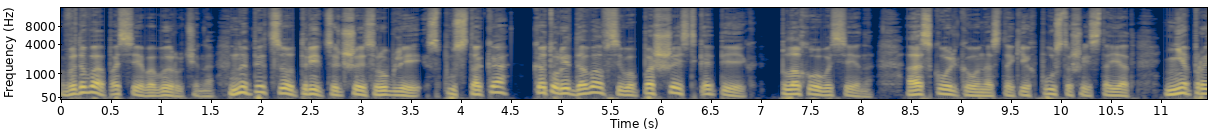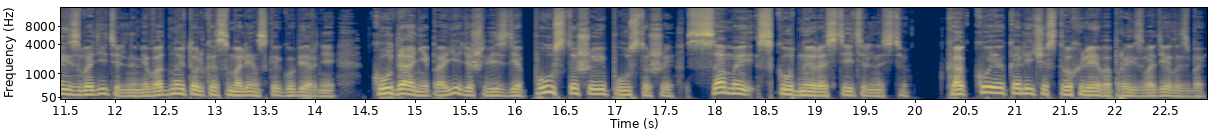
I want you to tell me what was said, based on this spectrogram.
В два посева выручено на 536 рублей с пустака, который давал всего по 6 копеек плохого сена. А сколько у нас таких пустошей стоят непроизводительными в одной только Смоленской губернии. Куда ни поедешь, везде пустоши и пустоши с самой скудной растительностью. Какое количество хлеба производилось бы,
